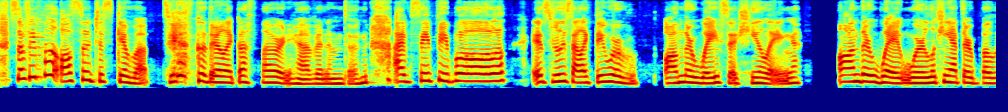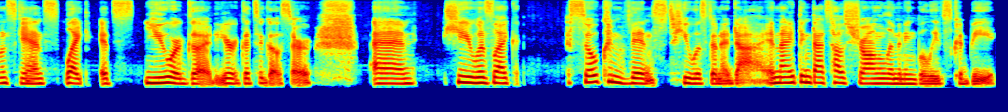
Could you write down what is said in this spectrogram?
Some people also just give up. They're like, oh, I already have it. I'm done. I've seen people, it's really sad. Like, they were on their way to healing, on their way. We're looking at their bone scans. Like, it's, you are good. You're good to go, sir. And he was like, so convinced he was going to die. And I think that's how strong limiting beliefs could be.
